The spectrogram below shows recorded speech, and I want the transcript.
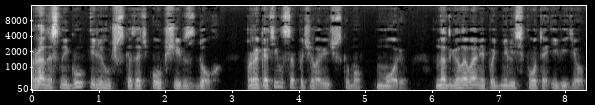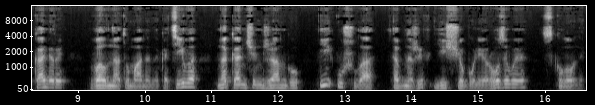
Радостный гул, или лучше сказать общий вздох, прокатился по человеческому морю. Над головами поднялись фото и видеокамеры, волна тумана накатила на Канченджангу и ушла, обнажив еще более розовые склоны.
